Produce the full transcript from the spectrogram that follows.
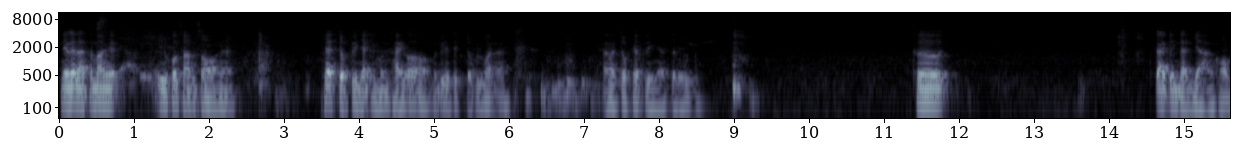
เนี่ยขนาดอาตมาเนี่ยอายุครบสามสองนะแค่จบปริญญาเอกเมืองไทยก็ไม่รู้จะจบหรือเปล่านะจบแค่ปริญญาตรี เธอ กลายเป็นแบบอย่างของ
